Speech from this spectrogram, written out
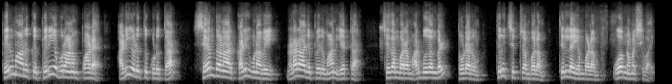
பெருமானுக்கு பெரிய புராணம் பாட அடியெடுத்து கொடுத்தார். சேந்தனார் களி உணவை நடராஜ பெருமான் ஏற்றார். சிதம்பரம் அற்புதங்கள் தொடரும் திருச்சிற்றம்பலம். தில்லையம்பலம். ஓம் நம சிவாய்.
